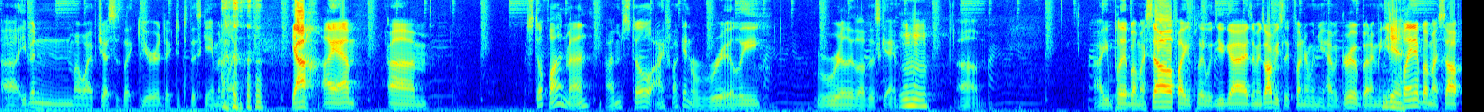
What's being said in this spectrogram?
Uh, even my wife Jess is like, "You're addicted to this game," and I'm like, "Yeah, I am." Um, still fun, man. I'm still. I fucking really, really love this game. Mm-hmm. Um, I can play it by myself. I can play with you guys. I mean, it's obviously funner when you have a group, but I mean, even Yeah. playing it by myself,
